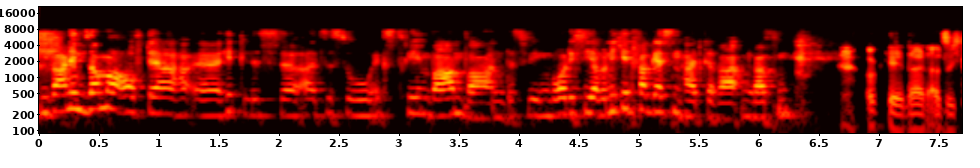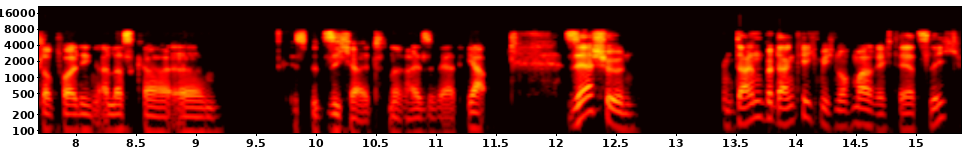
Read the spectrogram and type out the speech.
Die waren im Sommer auf der äh, Hitliste, als es so extrem warm war. Deswegen wollte ich sie aber nicht in Vergessenheit geraten lassen. Okay, nein, also ich glaube vor allen Dingen Alaska ähm, ist mit Sicherheit eine Reise wert. Ja, sehr schön. Und dann bedanke ich mich nochmal recht herzlich.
